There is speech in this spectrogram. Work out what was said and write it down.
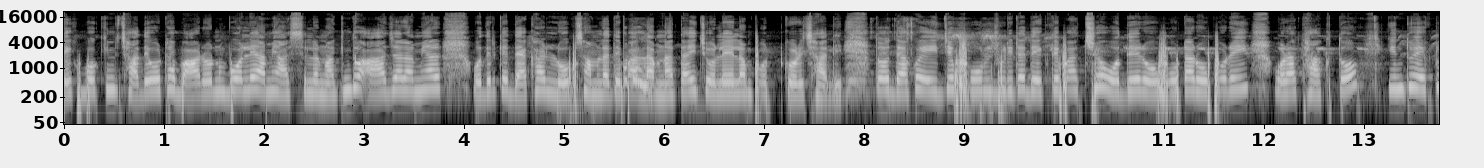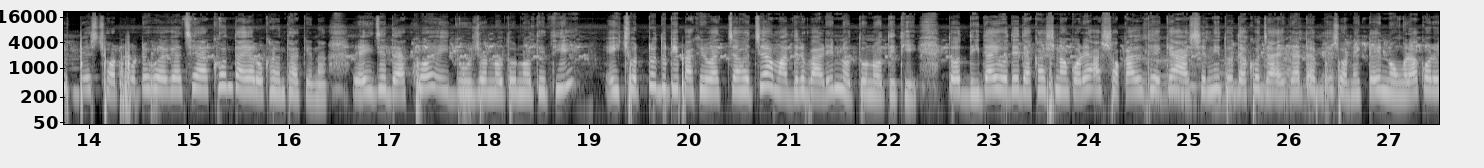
দেখব। কিন্তু ছাদে ওঠা বারণ বলে আমি আসছিলাম না। কিন্তু আজ আর আমি আর ওদেরকে দেখার লোভ সামলাতে পারলাম না। তাই চলে এলাম পট করে ছাদে। তো দেখো এই যে ফুল ঝুড়িটা দেখতে পাচ্ছ, ওদের ওটার ওপরেই ওরা থাকতো। কিন্তু একটু বেশ ছটফটে হয়ে গেছে এখন, তাই আর ওখানে থাকে না। এই যে দেখো, এই দুজন নতুন অতিথি। এই ছোট্ট দুটি পাখির বাচ্চা হচ্ছে আমাদের বাড়ির নতুন অতিথি। তো দিদাই ওদের দেখাশোনা করে আর সকাল থেকে আসেনি। তো দেখো জায়গাটা বেশ অনেকটাই নোংরা করে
